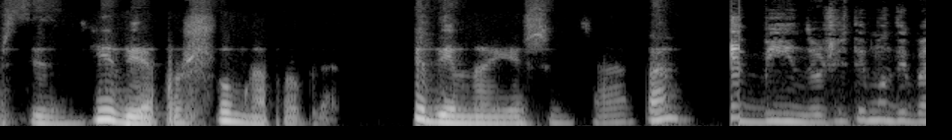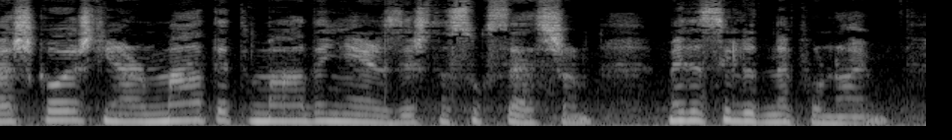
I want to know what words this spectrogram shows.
është si zgjidhje për shumë nga problemet. Ti di më je shënqata? E bindur që ti mund t'i bashkohesh një armate të madhe njerëzish të suksesshëm, me të cilët ne punojmë,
